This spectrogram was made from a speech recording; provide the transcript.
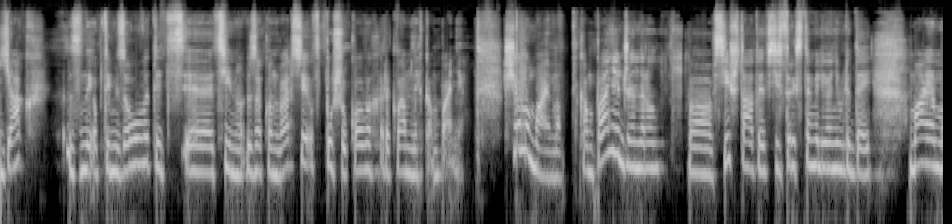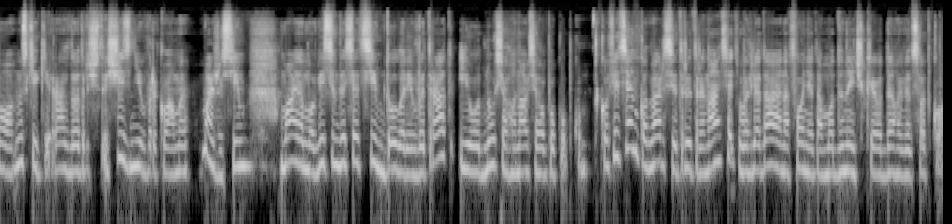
як оптимізовувати е, ціну за конверсію в пошукових рекламних кампаніях. Що ми маємо? Компанія General, е, всі штати, всі 300 мільйонів людей. Маємо ну скільки? Раз, два, три, чотири, шість днів реклами, майже сім. Маємо 87 доларів витрат і одну всього-навсього покупку. Коефіцієнт конверсії 3,13 виглядає на фоні там одинички 1%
